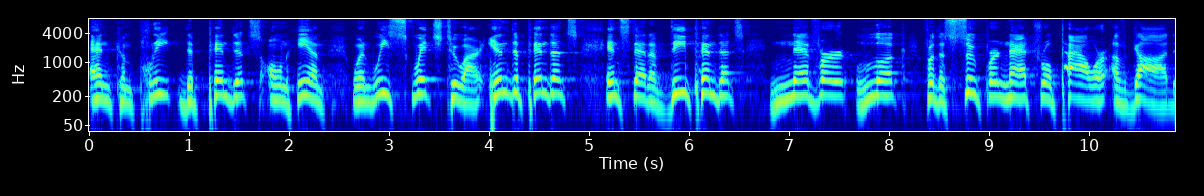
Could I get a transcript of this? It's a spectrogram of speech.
and complete dependence on him. When we switch to our independence instead of dependence, never look for the supernatural power of God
